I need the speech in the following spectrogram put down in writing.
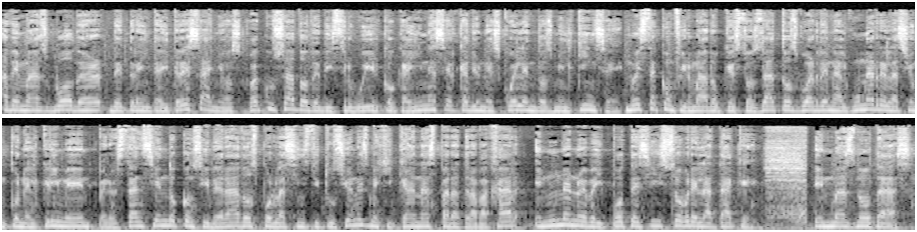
Además, Water, de 33 años, fue acusado de distribuir cocaína cerca de una escuela en 2015. No está confirmado que estos datos guarden alguna relación con el crimen, pero están siendo considerados por las instituciones mexicanas para trabajar en una nueva hipótesis sobre el ataque. En más notas.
